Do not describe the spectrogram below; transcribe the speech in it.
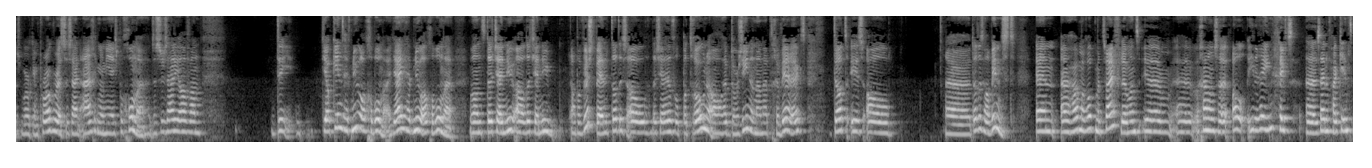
is work in progress. Ze zijn eigenlijk nog niet eens begonnen. Dus toen zei hij al van, jouw kind heeft nu al gewonnen. Jij hebt nu al gewonnen. Want dat jij nu al, dat jij nu al bewust bent, dat is al, dat jij heel veel patronen al hebt doorzien en aan hebt gewerkt. Dat is al, uh, dat is al winst. En uh, hou maar op met twijfelen, want uh, we gaan onze, al, iedereen geeft zijn of haar kind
